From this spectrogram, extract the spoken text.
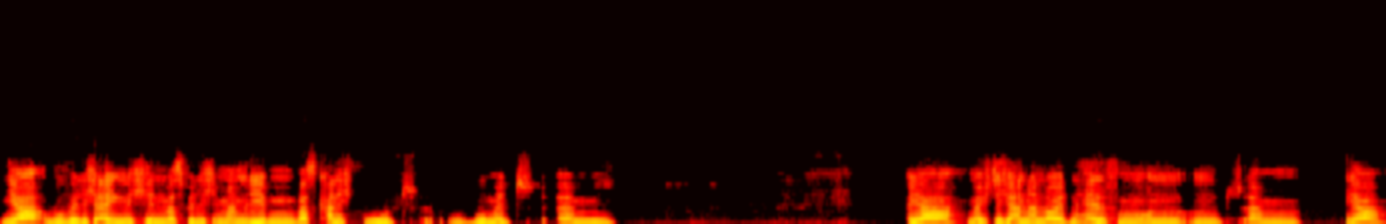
ja, wo will ich eigentlich hin, was will ich in meinem Leben, was kann ich gut, womit, ähm, ja, möchte ich anderen Leuten helfen und, und ähm, ja,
